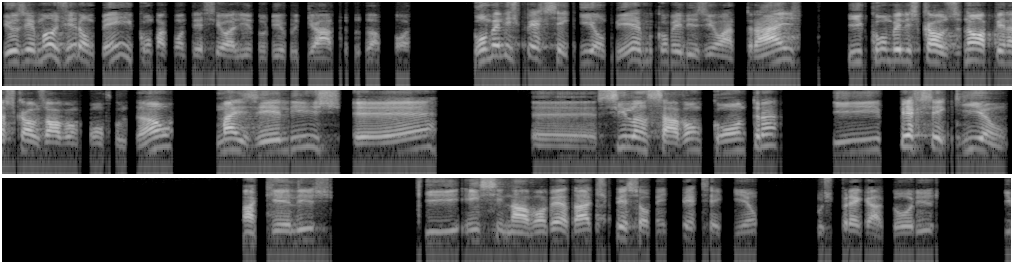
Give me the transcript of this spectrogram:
E os irmãos viram bem como aconteceu ali no livro de Atos dos Apóstolos. Como eles perseguiam mesmo, como eles iam atrás, e como eles não apenas causavam confusão, mas eles é, é, se lançavam contra e perseguiam aqueles que ensinavam a verdade, especialmente perseguiam os pregadores que,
